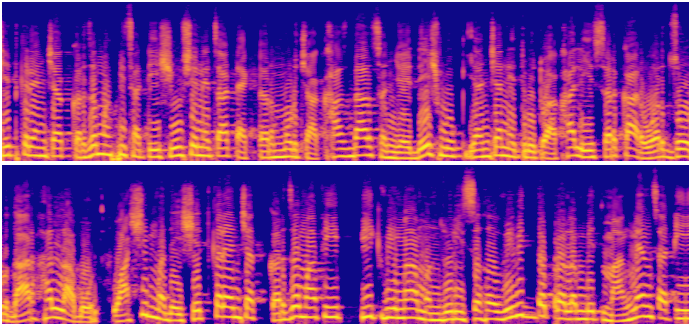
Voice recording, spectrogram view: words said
शेतकऱ्यांच्या कर्जमाफीसाठी शिवसेनेचा ट्रॅक्टर मोर्चा. खासदार संजय देशमुख यांच्या नेतृत्वाखाली सरकारवर जोरदार हल्लाबोल. वाशिममध्ये शेतकऱ्यांच्या कर्जमाफी पीक विमा मंजुरीसह विविध प्रलंबित मागण्यांसाठी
